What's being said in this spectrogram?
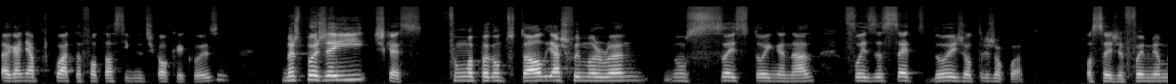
a ganhar por 4 a faltar 5 minutos qualquer coisa. Mas depois aí, esquece, foi um apagão total e acho que foi uma run, não sei se estou enganado, foi 17-2 ou 3 ou 4. Ou seja, foi mesmo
